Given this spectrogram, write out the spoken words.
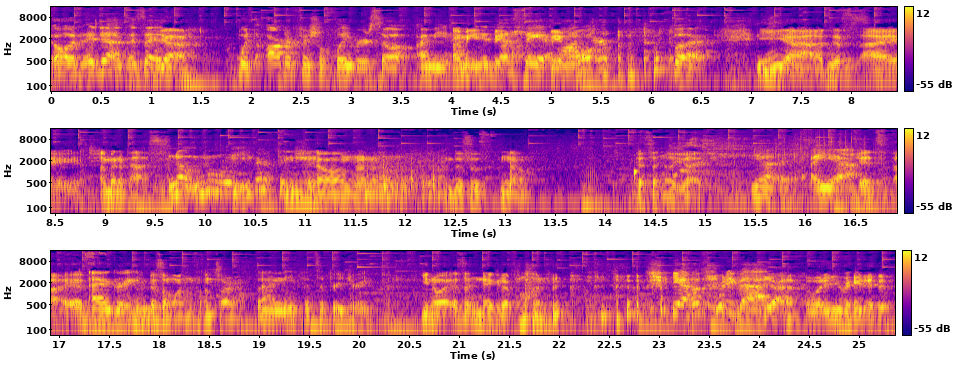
Oh, it, does. It says Yeah. with artificial flavors. So I mean, I, I mean, mean, it does all- say it on all- here, but Yeah, this this I I'm gonna pass. no, no, wait, you gotta finish it. No, no, no, no. This is no. It's a no, you guys. Yeah, uh, yeah, It's uh, it's, I agree. it's a one. I'm sorry. But I mean, if it's a free drink, You know what? It's a negative one. yeah, it was pretty bad. yeah. What do you rate it?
